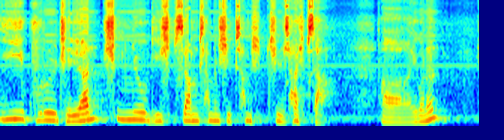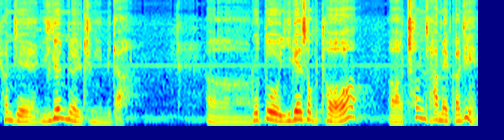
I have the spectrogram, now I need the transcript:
이 구를 제외한 16, 23, 30, 37, 44 어, 이거는 현재 6연멸 중입니다. 어, 로또 1에서부터 어, 1003회까지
